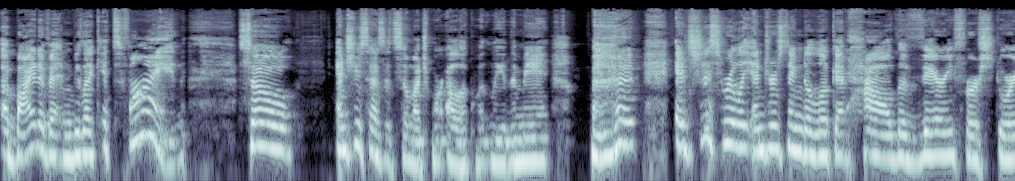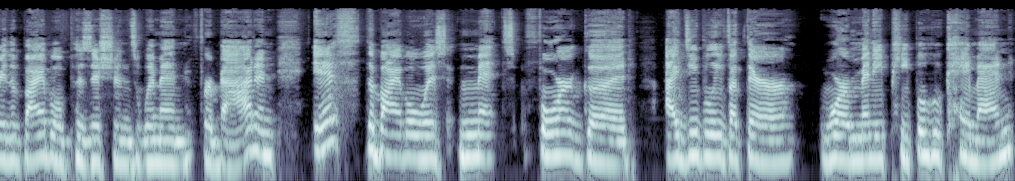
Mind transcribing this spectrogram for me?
a bite of it and be like, it's fine. So, and she says it so much more eloquently than me. But it's just really interesting to look at how the very first story in the Bible positions women for bad. And if the Bible was meant for good, I do believe that there were many people who came in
